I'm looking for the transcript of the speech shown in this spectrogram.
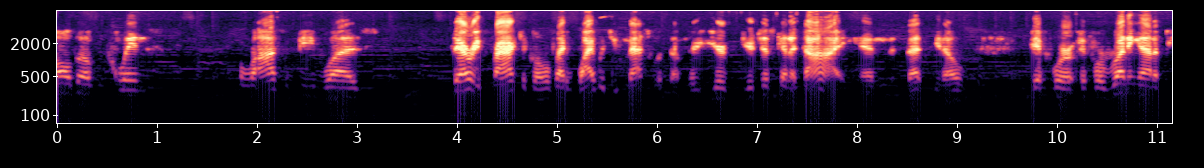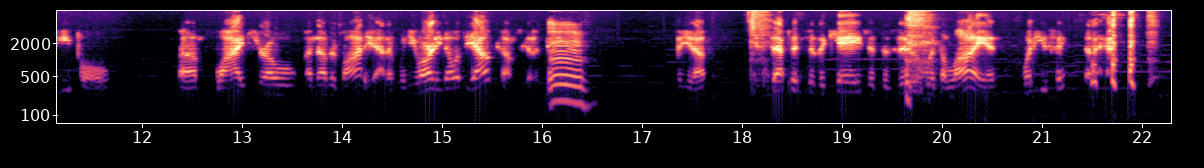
although Quinn's philosophy was very practical, like why would you mess with them? They're, you're you're just gonna die, and that you know, if we're if we're running out of people, um, why throw another body at it when you already know what the outcome's gonna be? Mm. You know, step into the cage at the zoo with the lion. What do you think?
